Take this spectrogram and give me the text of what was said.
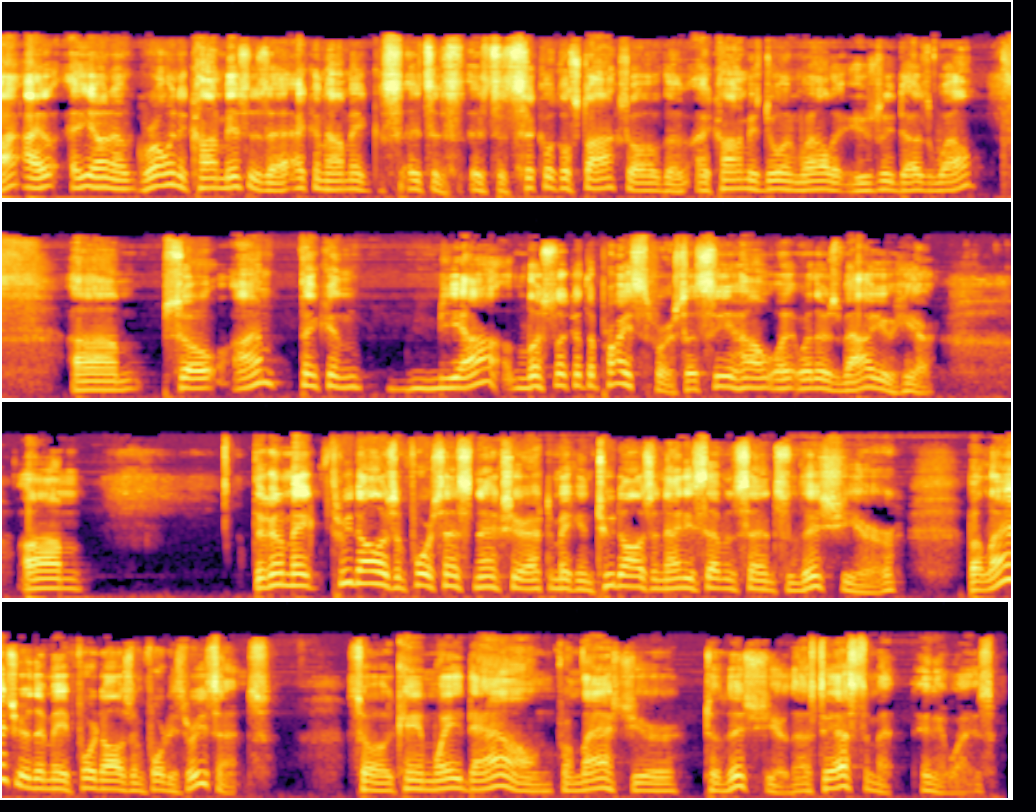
I, I, you know, growing economy. This is an economic. It's a it's a cyclical stock. So if the economy is doing well, it usually does well. Um, so I'm thinking, yeah, let's look at the price first. Let's see how where there's value here. Um, they're going to make $3.04 next year after making $2.97 this year. But last year they made $4.43. So it came way down from last year to this year. That's the estimate, anyways.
